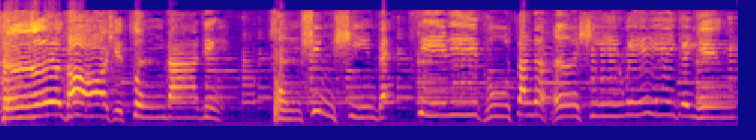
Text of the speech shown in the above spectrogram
这道是钟大人，重新显摆三里铺长的核心为个人，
